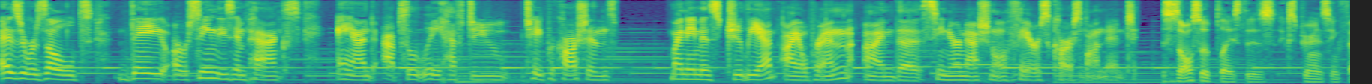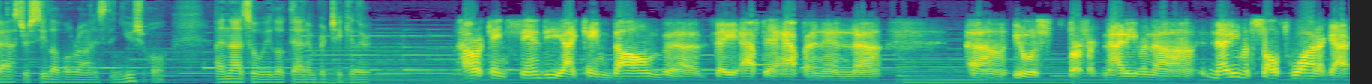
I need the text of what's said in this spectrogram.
As a result, they are seeing these impacts and absolutely have to take precautions. My name is Juliet Eilperin. I'm the Senior National Affairs Correspondent. This is also a place that is experiencing faster sea level rise than usual, and that's what we looked at in particular. Hurricane Sandy, I came down the day after it happened, and uh, uh, it was perfect. Not even uh, not even salt water got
